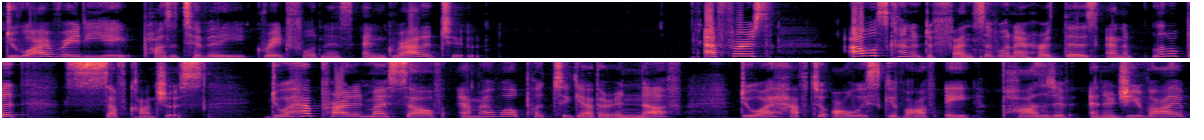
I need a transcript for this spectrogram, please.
Do I radiate positivity, gratefulness, and gratitude? At first, I was kind of defensive when I heard this and a little bit self conscious. Do I have pride in myself? Am I well put together enough? Do I have to always give off a positive energy vibe?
